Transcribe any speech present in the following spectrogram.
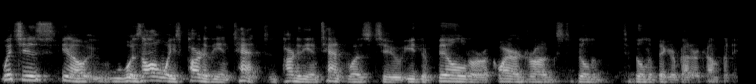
which is, you know, was always part of the intent. And part of the intent was to either build or acquire drugs to build a, to build a bigger, better company.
